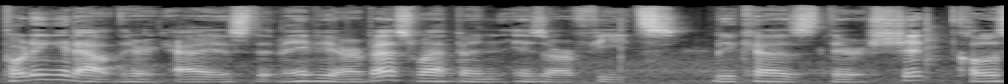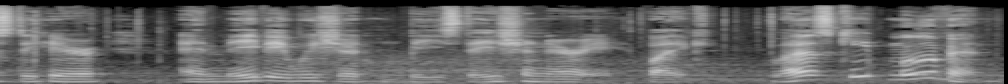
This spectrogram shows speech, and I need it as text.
putting it out there, guys, that maybe our best weapon is our feet because there's shit close to here, and maybe we shouldn't be stationary. Like, let's keep moving.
